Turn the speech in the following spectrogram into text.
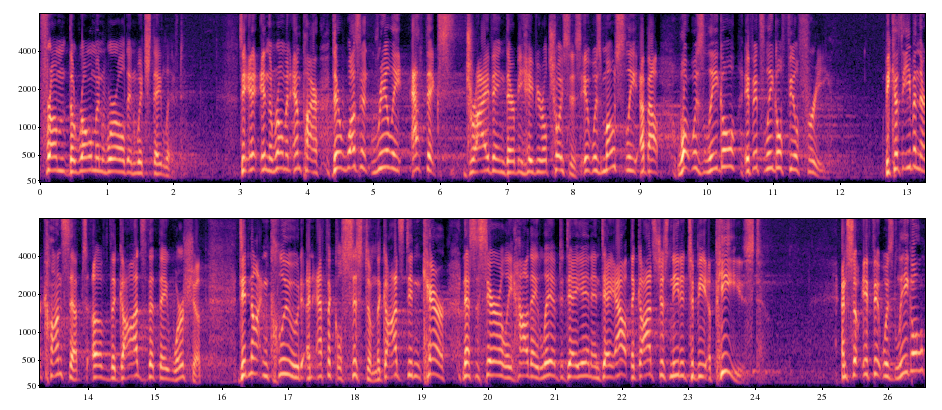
from the Roman world in which they lived. See, in the Roman Empire, there wasn't really ethics driving their behavioral choices. It was mostly about what was legal. If it's legal, feel free. Because even their concepts of the gods that they worship did not include an ethical system. The gods didn't care necessarily how they lived day in and day out. The gods just needed to be appeased. And so if it was legal,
